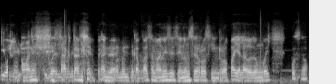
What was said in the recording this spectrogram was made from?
Igual amaneces, exactamente. Capaz amaneces en un cerro sin ropa y al lado de un güey, pues no.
